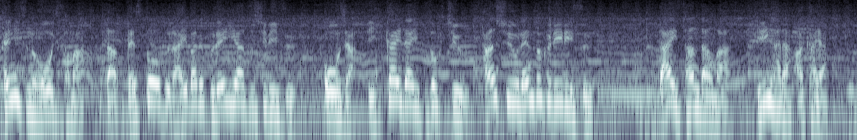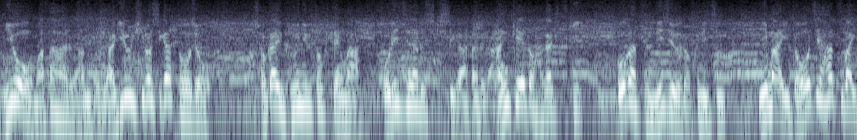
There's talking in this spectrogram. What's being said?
テニスの王子様ザ・ベスト・オブ・ライバル・プレイヤーズシリーズ王者立海大附属中3週連続リリース。第3弾は切原赤也仁王雅治柳生比呂士が登場。初回封入特典はオリジナル色紙が当たるアンケートはがき付き。5月26日2枚同時発売。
